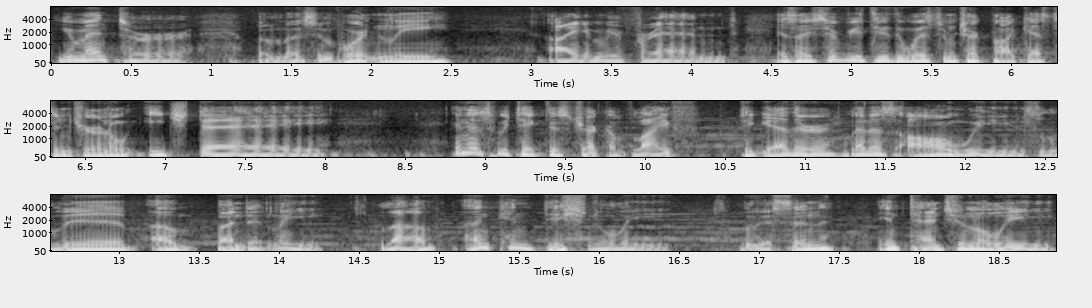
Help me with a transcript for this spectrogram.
your mentor, but most importantly, I am your friend as I serve you through the Wisdom Trek podcast and journal each day. And as we take this trek of life together, let us always live abundantly, love unconditionally, listen intentionally,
